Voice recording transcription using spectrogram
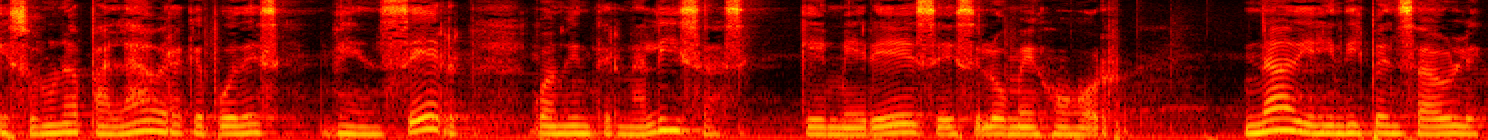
es solo una palabra que puedes vencer cuando internalizas que mereces lo mejor. Nadie es indispensable,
